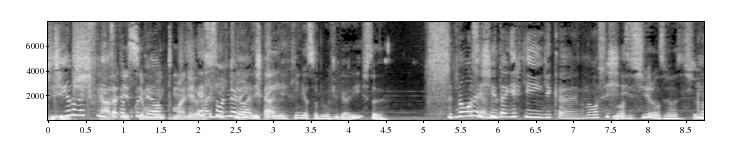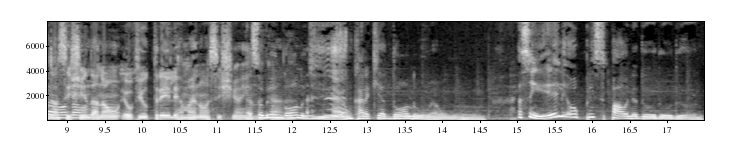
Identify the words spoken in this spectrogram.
Tinha no Netflix cara, até esse pouco é tempo. muito maneiro. Esses são os melhores, cara. Tiger King é sobre um vigarista? Não assisti é, né? Tiger King, cara. Não assisti. Não assistiram? Vocês não assistiram? Não, não assisti não. ainda não. Eu vi o trailer, mas não assisti ainda. É sobre cara. um dono de. É um cara que é dono. É um. um assim, ele é o principal, né, do, do, do,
